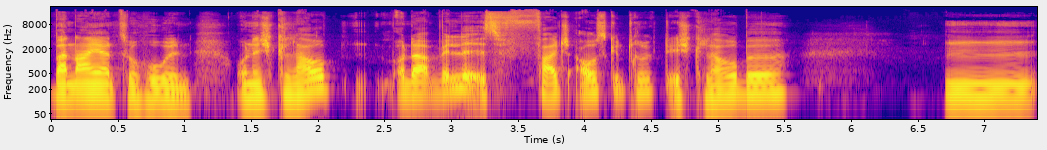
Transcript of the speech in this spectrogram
Banaya zu holen. Und ich glaube, oder Wille ist falsch ausgedrückt, ich glaube, mh, mm,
